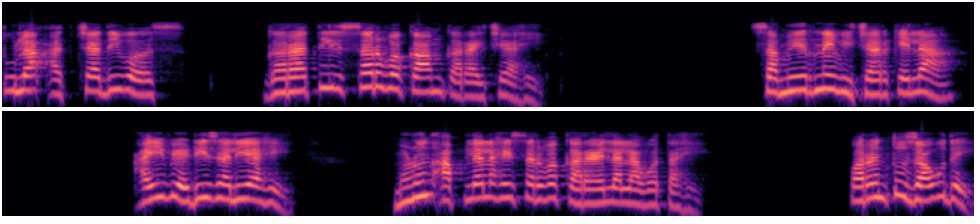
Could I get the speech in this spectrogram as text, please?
तुला आजच्या दिवस घरातील सर्व काम करायचे आहे. समीरने विचार केला आई वेडी झाली आहे. म्हणून आपल्याला हे सर्व करायला लावत आहे. परंतु जाऊ दे.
